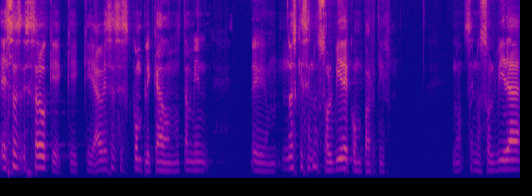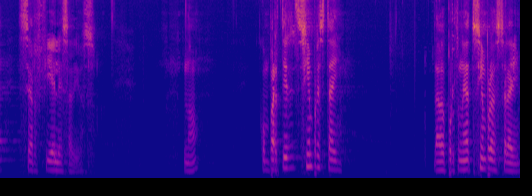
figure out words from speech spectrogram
eso, es, algo que, a veces es complicado, ¿no? También em, no es que se nos olvide compartir, ¿no? Se nos olvida ser fieles a Dios, ¿no? Compartir siempre está ahí. La oportunidad siempre va a estar ahí,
